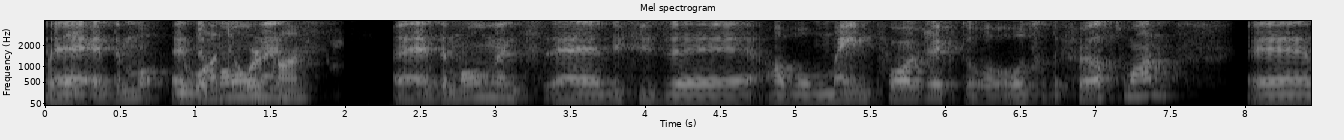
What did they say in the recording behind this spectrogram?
Uh, at the, mo at the moment, uh, at the moment, this is our main project, or also the first one. Uh,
